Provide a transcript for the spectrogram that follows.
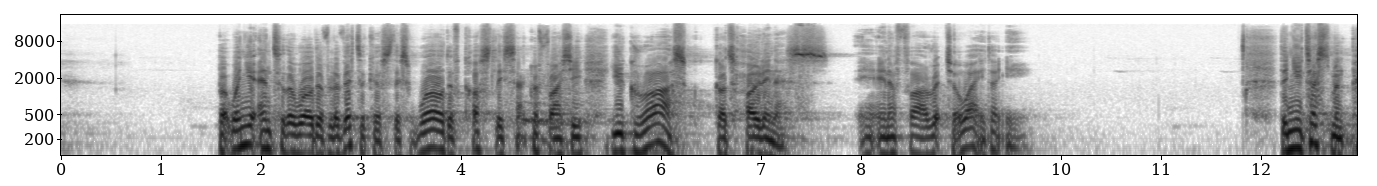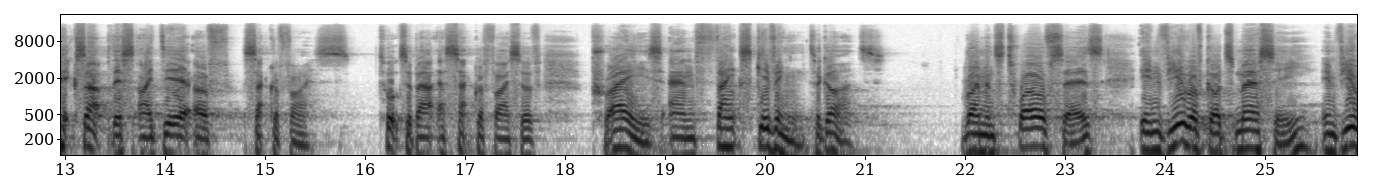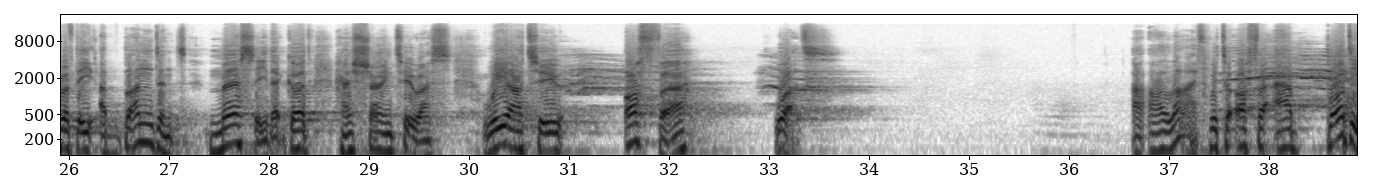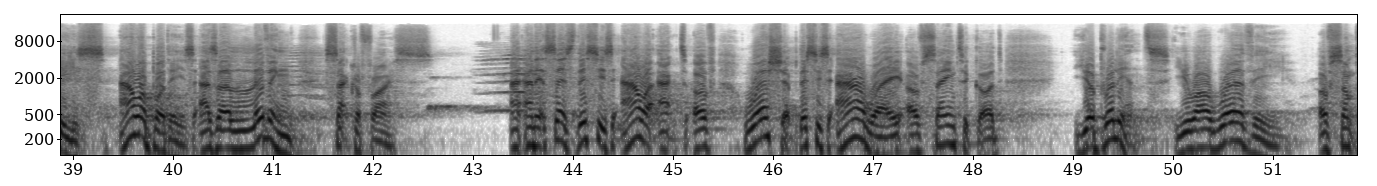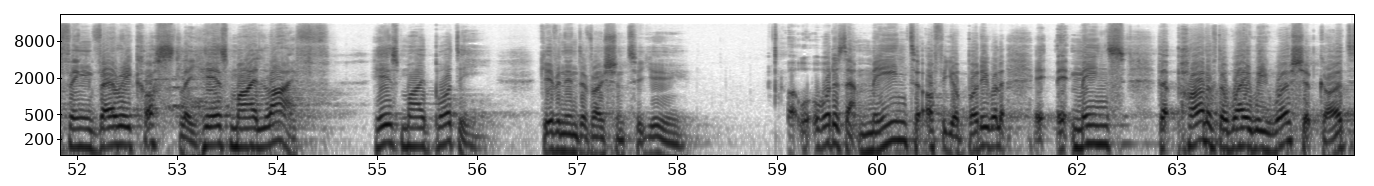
But when you enter the world of Leviticus, this world of costly sacrifice, you, you grasp God's holiness in, in a far richer way, don't you? The New Testament picks up this idea of sacrifice, talks about a sacrifice of praise and thanksgiving to God. Romans 12 says, in view of God's mercy, in view of the abundant mercy that God has shown to us, we are to offer what? our life. We're to offer our bodies, our bodies, as a living sacrifice. And it says this is our act of worship. This is our way of saying to God, You're brilliant. You are worthy of something very costly. Here's my life. Here's my body given in devotion to you. What does that mean to offer your body? Well, it, it means that part of the way we worship God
